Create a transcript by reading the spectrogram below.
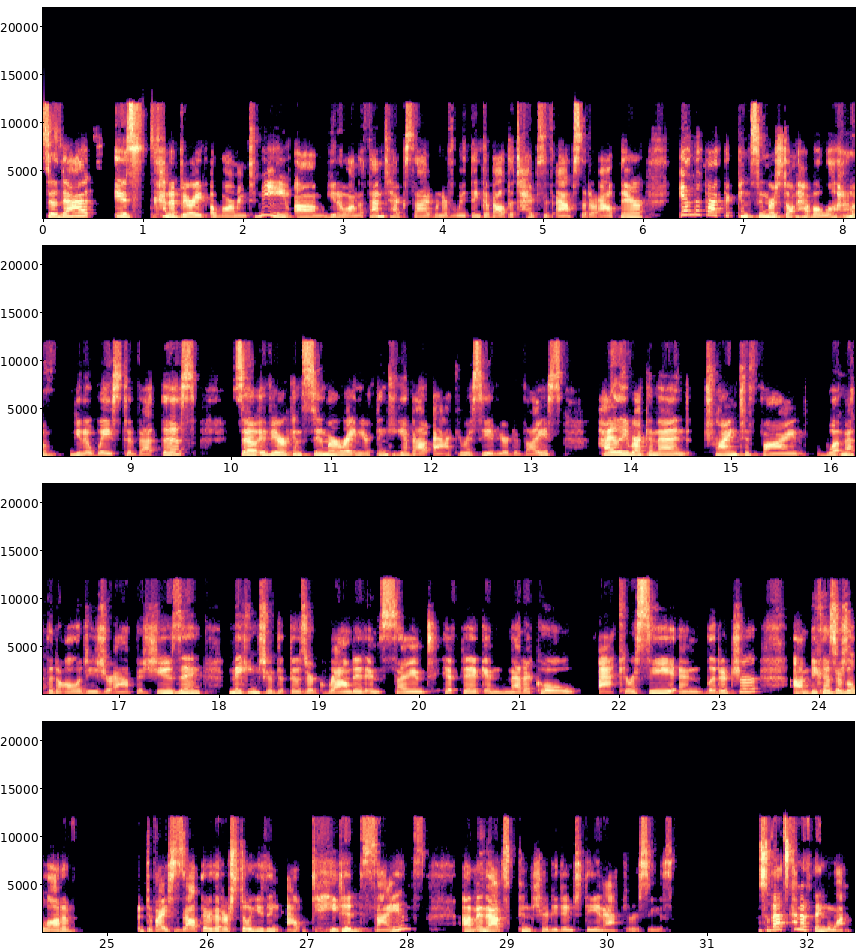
So that is kind of very alarming to me. Um, you know, on the femtech side, whenever we think about the types of apps that are out there, and the fact that consumers don't have a lot of you know ways to vet this. So if you're a consumer, right, and you're thinking about accuracy of your device, highly recommend trying to find what methodologies your app is using, making sure that those are grounded in scientific and medical accuracy and literature, um, because there's a lot of devices out there that are still using outdated science um, and that's contributing to the inaccuracies. So that's kind of thing one.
